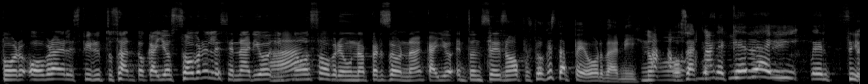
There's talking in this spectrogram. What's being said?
por obra del Espíritu Santo cayó sobre el escenario Ah. y no sobre una persona, cayó. Entonces, No, pues creo que está peor, Dani. No, o sea, que se quede ahí el- Sí.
